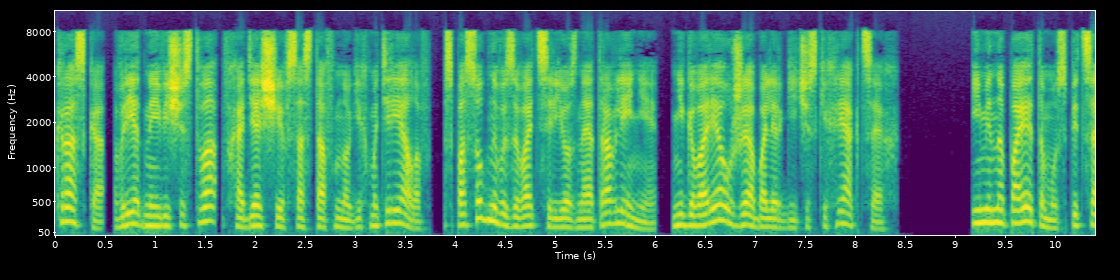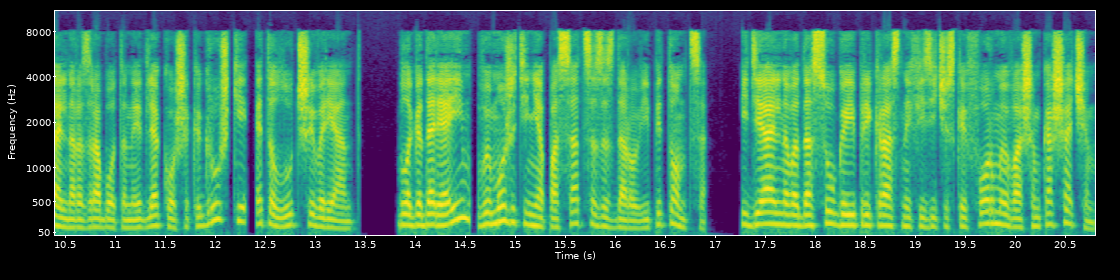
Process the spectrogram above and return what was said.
Краска, вредные вещества, входящие в состав многих материалов, способны вызывать серьезное отравление, не говоря уже об аллергических реакциях. Именно поэтому специально разработанные для кошек игрушки – это лучший вариант. Благодаря им вы можете не опасаться за здоровье питомца идеального досуга и прекрасной физической формы вашим кошачьим.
